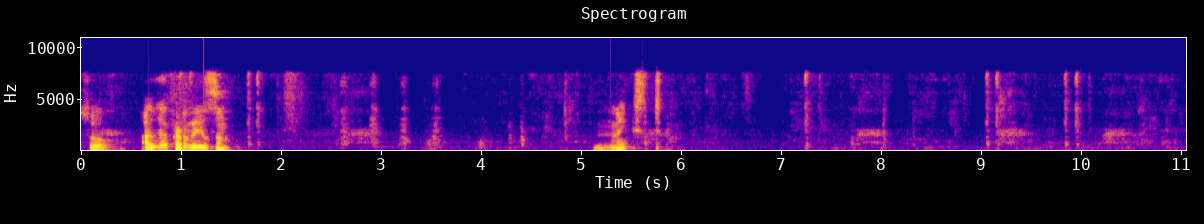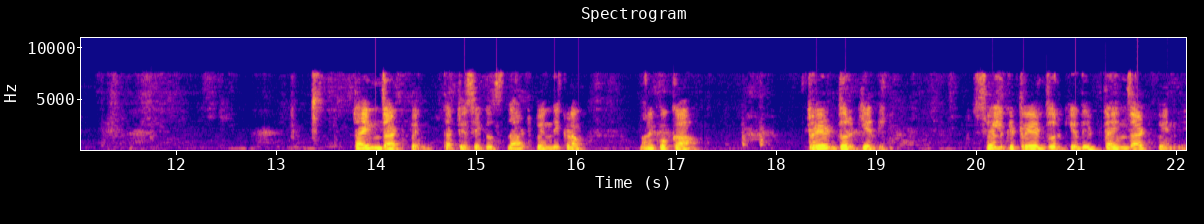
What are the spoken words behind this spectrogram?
సో అది అక్కడ రీజన్ నెక్స్ట్. టైం దాటిపోయింది థర్టీ సెకండ్స్ దాటిపోయింది. ఇక్కడ మనకు ఒక ట్రేడ్ దొరికేది. సెల్కి ట్రేడ్ దొరికేది టైం దాటిపోయింది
